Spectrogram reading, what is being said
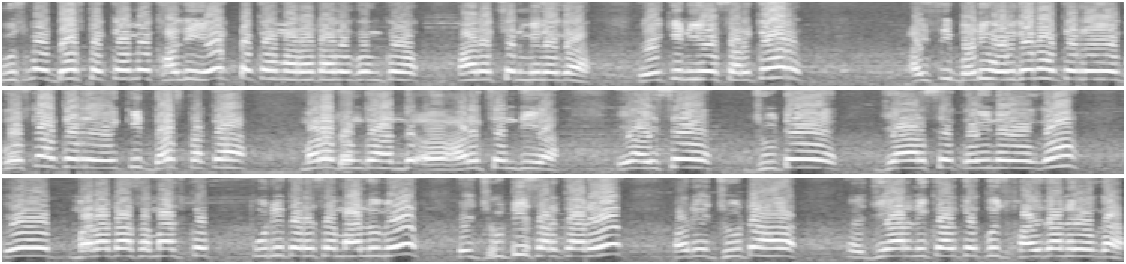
उसमें दस टक्का में खाली एक टक्का मराठा लोगों को आरक्षण मिलेगा। लेकिन ये सरकार ऐसी बड़ी उलगना कर रहे है, घोषणा कर रहे है कि दस टका मराठों को आरक्षण दिया। ये ऐसे झूठे जार से कोई नहीं होगा। ये मराठा समाज को पूरी तरह से मालूम है। ये झूठी सरकार है और ये झूठा जीआर निकाल के कुछ फ़ायदा नहीं होगा।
